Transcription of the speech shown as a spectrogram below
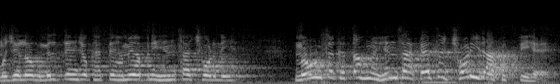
मुझे लोग मिलते हैं जो कहते हैं, हमें अपनी हिंसा छोड़नी है। मैं उनसे कहता हूँ, हिंसा कैसे छोड़ी जा सकती है?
